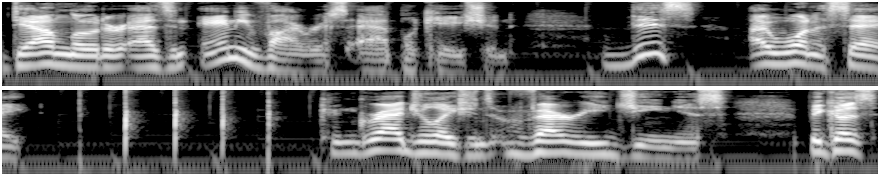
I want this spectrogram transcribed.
downloader as an antivirus application. This, I want to say, congratulations, very genius. Because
